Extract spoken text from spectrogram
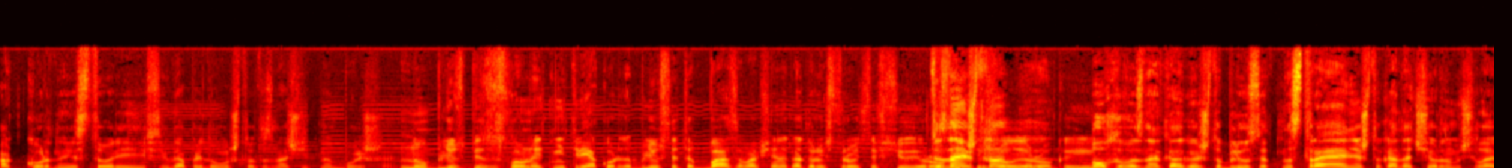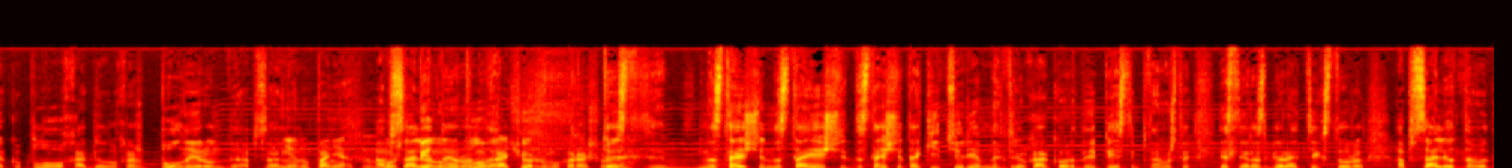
трехаккордной истории и всегда придумал что-то значительно большее. Ну, блюз, безусловно, это не три аккорда. Блюз это база вообще, на которой строится все. И рок, Ты знаешь, и тяжелый ну, рок. И... Бог его знает, когда говорят, что блюз это настроение, что когда черному человеку плохо, а белому хорошо, полная ерунда абсолютно. Не, ну понятно. Может, Абсолютная белому ерунда. плохо, а черному хорошо. То да? есть э, настоящие, настоящие, настоящие такие тюремные трехаккордные песни, потому что если разбирать текстуру, абсолютно вот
